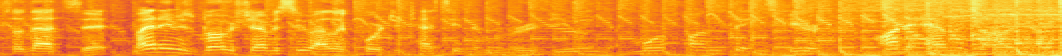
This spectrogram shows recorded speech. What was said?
So that's it. My name is Beau Chevassus. I look forward to testing and reviewing more fun things here on Amazon.com.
